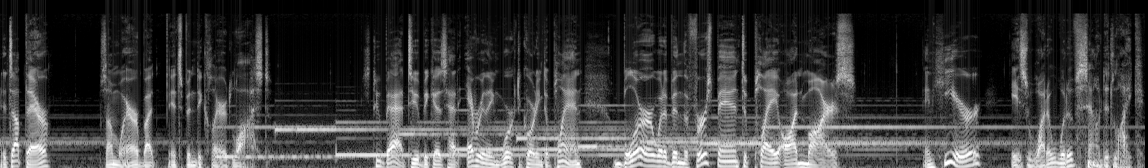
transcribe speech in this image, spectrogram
It's up there, somewhere, but it's been declared lost. It's too bad, too, because had everything worked according to plan, Blur would have been the first band to play on Mars. And here is what it would have sounded like.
